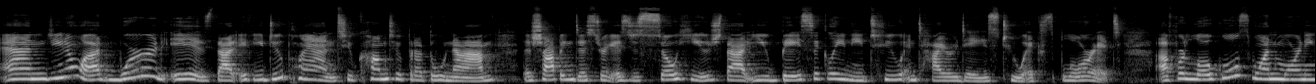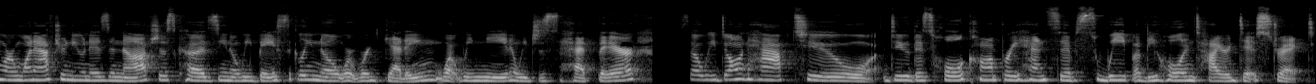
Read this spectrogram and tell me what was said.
And you know what? Word is that if you do plan to come to Pratunam, the shopping district is just so huge that you basically need two entire days to explore it. Uh, for locals, one morning or one afternoon is enough just because, you know, we basically know what we're getting, what we need, and we just head there. So we don't have to do this whole comprehensive sweep of the whole entire district.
